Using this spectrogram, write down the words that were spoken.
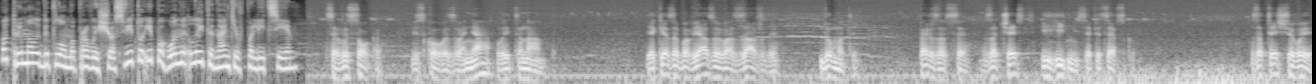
отримали дипломи про вищу освіту і погони лейтенантів поліції. це високе військове звання лейтенант, яке зобов'язує вас завжди думати, перш за все, за честь і гідність офіцерську, за те, що ви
